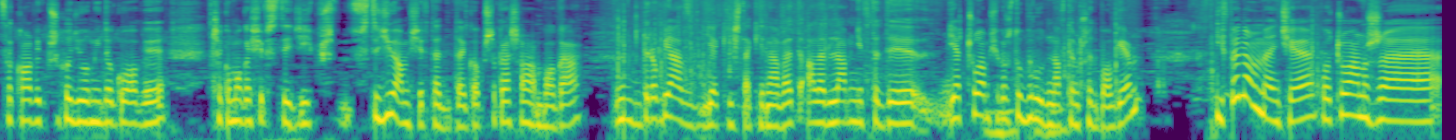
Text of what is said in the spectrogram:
cokolwiek przychodziło mi do głowy, czego mogę się wstydzić. Wstydziłam się wtedy tego, przepraszałam Boga. Drobiazgi jakieś takie nawet, ale dla mnie wtedy, ja czułam się po prostu brudna w tym przed Bogiem. I w pewnym momencie poczułam, że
